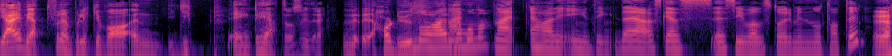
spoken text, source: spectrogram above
jeg vet f.eks. ikke hva en jipp egentlig heter, osv. Har du noe her, Nei, Ramona? nei, jeg har ingenting. Det skal jeg eh, si hva det står i mine notater? Ja.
